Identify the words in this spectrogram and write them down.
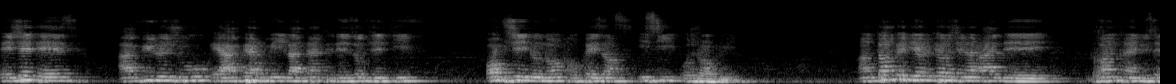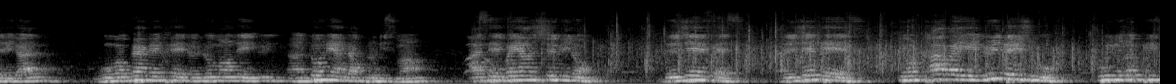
et GTS a vu le jour et a permis l'atteinte des objectifs, objets de notre présence ici aujourd'hui. En tant que directeur général des grands trains du Sénégal, vous me permettrez de demander un tonnerre d'applaudissements à ces vaillants cheminots de GFS, de GTS, qui ont travaillé nuit et jour pour une reprise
